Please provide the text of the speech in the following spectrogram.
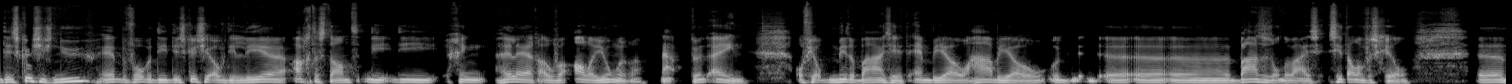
discussies nu, hè, bijvoorbeeld die discussie over die leerachterstand, die, die ging heel erg over alle jongeren. Nou, punt 1. Of je op middelbaar zit, MBO, HBO, uh, uh, basisonderwijs, zit al een verschil. Uh,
